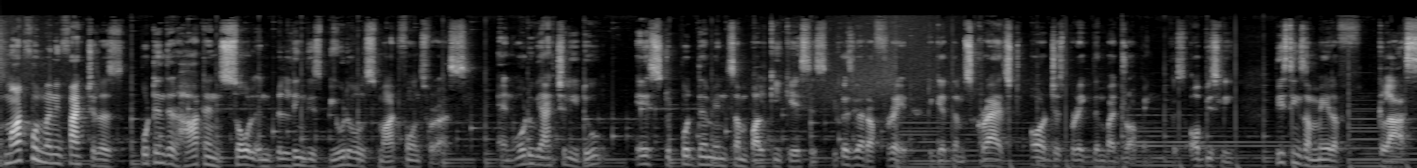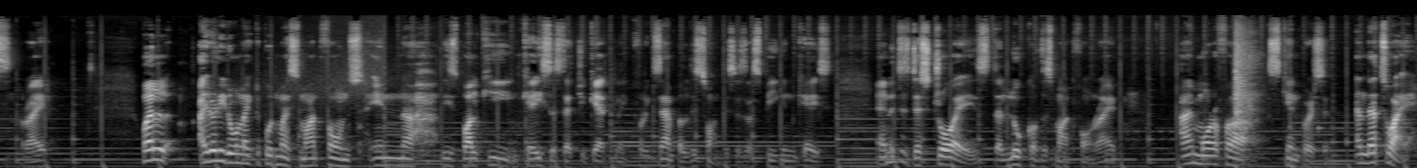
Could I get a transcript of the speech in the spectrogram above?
Smartphone manufacturers put in their heart and soul in building these beautiful smartphones for us. And what do we actually do? Is to put them in some bulky cases because we are afraid to get them scratched or just break them by dropping. Because obviously, these things are made of glass, right? Well, I really don't like to put my smartphones in uh, these bulky cases that you get. Like, for example, this one, this is a Spigen case, and it just destroys the look of the smartphone, right? I'm more of a skin person, and that's why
